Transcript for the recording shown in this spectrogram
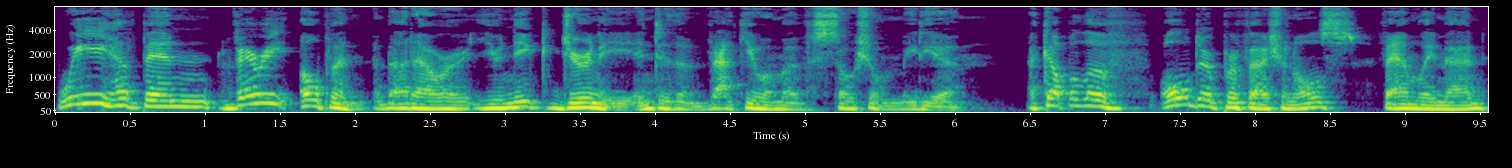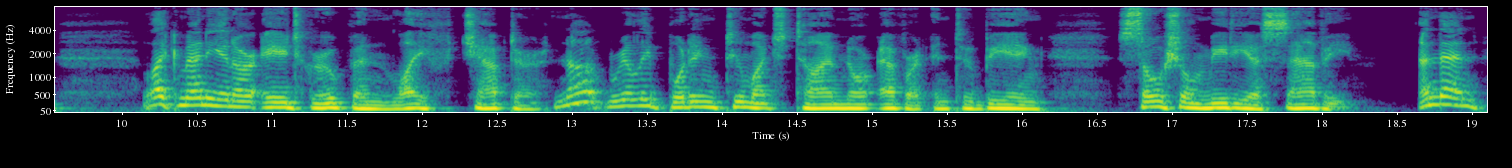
We have been very open about our unique journey into the vacuum of social media. A couple of older professionals, family men, like many in our age group and life chapter, not really putting too much time nor effort into being social media savvy. And then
